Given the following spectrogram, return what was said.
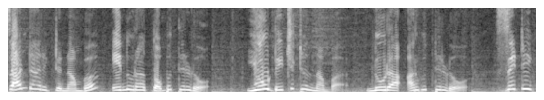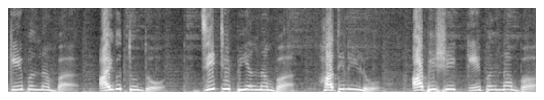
ಸನ್ ಡೈರೆಕ್ಟ್ ನಂಬರ್ ಇನ್ನೂರ ತೊಂಬತ್ತೆರಡು, ಯು ಡಿಜಿಟಲ್ ನಂಬರ್ ನೂರ ಅರವತ್ತೆರಡು, ಸಿಟಿ ಕೇಬಲ್ ನಂಬರ್ ಐವತ್ತೊಂದು ಜಿಟಿಪಿಎಲ್ ನಂಬರ್ ಹದಿನೇಳು, ಅಭಿಷೇಕ್ ಕೇಬಲ್ ನಂಬರ್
